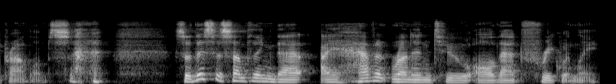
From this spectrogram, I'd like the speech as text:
problems. So this is something that I haven't run into all that frequently.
